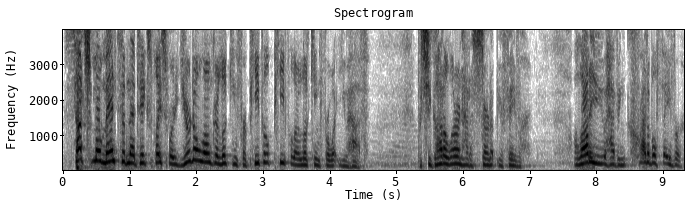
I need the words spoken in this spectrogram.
such momentum that takes place where you're no longer looking for people, people are looking for what you have. But you got to learn how to start up your favor. A lot of you have incredible favor.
